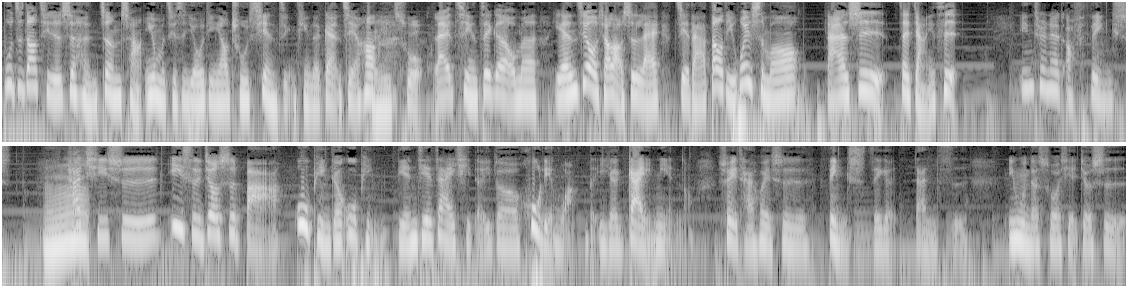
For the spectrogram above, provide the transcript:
不知道其实是很正常，因为我们其实有点要出陷阱题的感觉哈。没错，来，请这个我们研究小老师来解答到底为什么？答案是再讲一次，Internet of Things。它其实意思就是把物品跟物品连接在一起的一个互联网的一个概念哦，所以才会是 things 这个单词，英文的缩写就是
